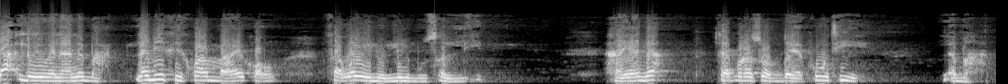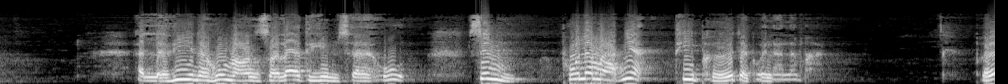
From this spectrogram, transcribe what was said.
ละเลยเวลาละหมาด และนี่คือความหมายของ ฟาวายลุลีมุสลีนหายนะจะประสบแด่ผู้ที่ละหมาด الذين هم عن صلاتهم ساهون ซึ่งผู้ละหมาดเนี่ย ที่เผลอจากเวลาละหมาด เผลอ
